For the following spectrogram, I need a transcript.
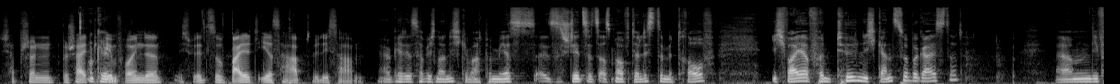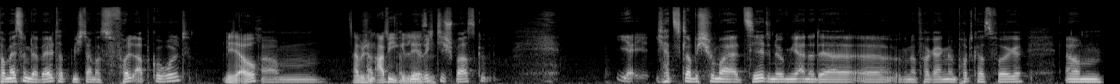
Ich habe schon Bescheid okay. gegeben, Freunde. Ich will, sobald ihr es habt, will ich es haben. Ja, okay, das habe ich noch nicht gemacht. Bei mir steht es jetzt erstmal auf der Liste mit drauf. Ich war ja von Till nicht ganz so begeistert. Ähm, die Vermessung der Welt hat mich damals voll abgeholt. Mich auch. Ähm, Habe ich im Abi gelesen. Hat mir richtig Spaß gemacht. Ja, ich hatte es, glaube ich, schon mal erzählt in irgendwie einer der äh, irgendeiner vergangenen Podcast-Folge. Ähm,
